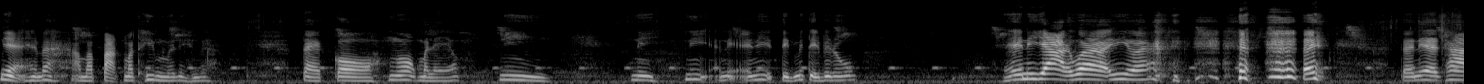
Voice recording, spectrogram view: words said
เนี่ยเห็นป่ะเอามาปักมาทิ่มไว้เนี่ยเห็นป่ะแต่กองอกมาแล้ว นี่ นี่นี่อันนี้อันนี้ติดไม่ติดไม่รู้เฮ้ยนี่ยาหรือว่าไอ้นี่วะเฮ้ยแต่เนี่ยใช่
